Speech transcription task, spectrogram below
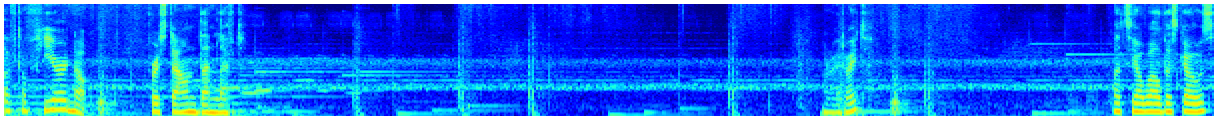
Left of here? No. First down, then left. Alright, right. Let's see how well this goes.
